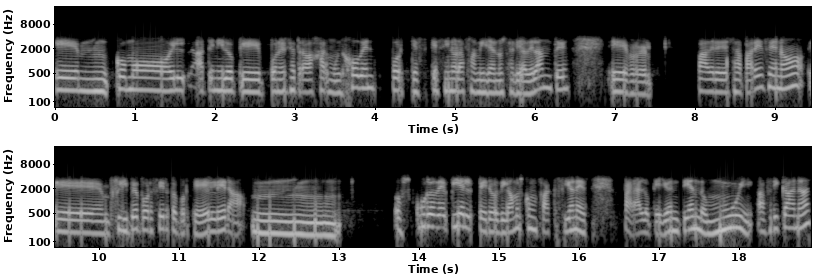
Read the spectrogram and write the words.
eh, cómo él ha tenido que ponerse a trabajar muy joven, porque es que si no la familia no salía adelante, eh, porque padre desaparece, ¿no? Eh, flipé, por cierto, porque él era mmm, oscuro de piel, pero digamos con facciones, para lo que yo entiendo, muy africanas,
